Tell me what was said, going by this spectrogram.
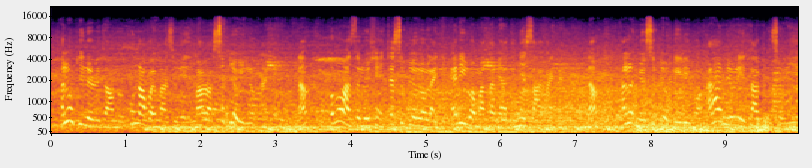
။အဲ့လိုဖြစ်တဲ့အတွက်ကြောင့်ခုနောက်ပိုင်းမှာဆိုရင်မတို့ကစပြုတ်ရေးလုပ်နိုင်တယ်နော်။ဥပမာဆိုလို့ရှိရင်တက်စပြုတ်လုပ်လိုက်တယ်အဲ့ဒီတော့မှတမယာဒီမြစ်စားခိုင်းတယ်နော်။အဲ့လိုမျိုးစပြုတ်လေးတွေပေါ့။အဲ့ဒါမျိုးတွေတောက်ပြီဆိုရင်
